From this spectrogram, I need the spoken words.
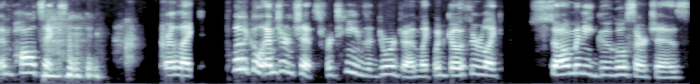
in politics or like political internships for teens in Georgia and like would go through like so many Google searches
